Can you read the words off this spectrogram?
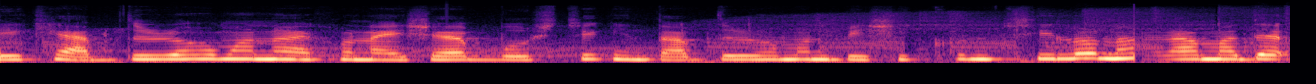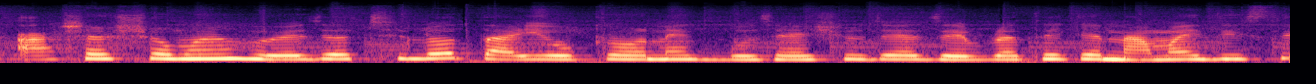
দেখে আব্দুর রহমানও এখন আইসা বসছে, কিন্তু আব্দুর রহমান বেশিক্ষণ ছিল না। আর আমাদের আসার সময় হয়ে যাচ্ছিল, তাই ওকে অনেক বোঝাই সুঝাই জেব্রা থেকে নামাই দিছি।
